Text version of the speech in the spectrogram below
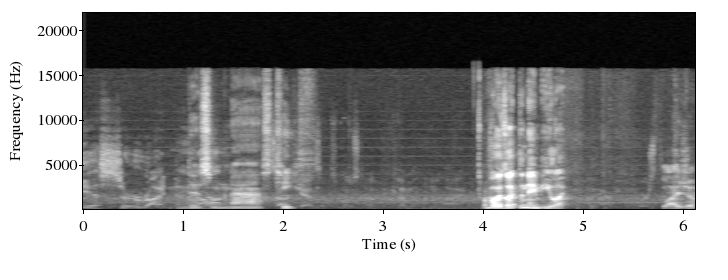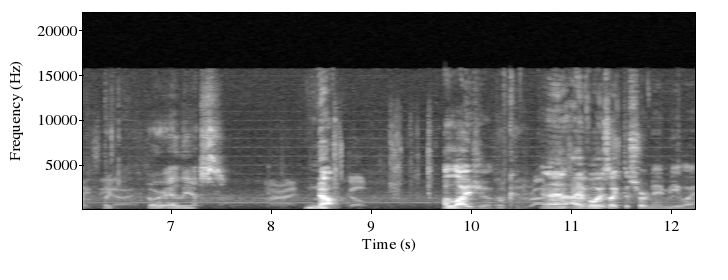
Yes, sir, right now. There's some nice teeth. I've always liked the name Eli. Elijah. Like, or Elias? Right. No. Elijah. Okay. And I've always liked the short name Eli.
